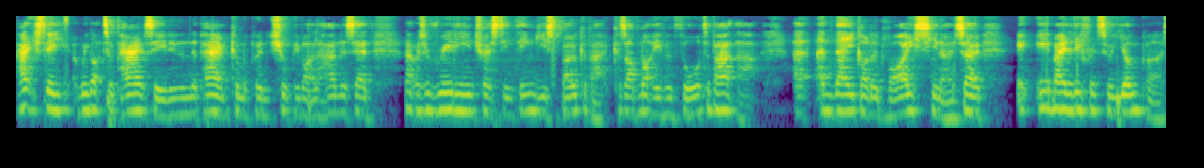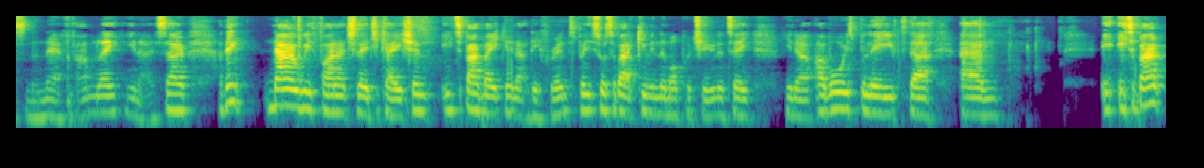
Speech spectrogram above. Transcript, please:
Actually we got to a parents evening and the parent come up and shook me by the hand and said that was a really interesting thing you spoke about because i've not even thought about that uh, and they got advice you know so it, it made a difference to a young person and their family you know. So i think now with financial education it's about making that difference but it's also about giving them opportunity. You know i've always believed that um, it, it's about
